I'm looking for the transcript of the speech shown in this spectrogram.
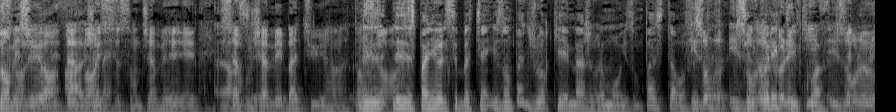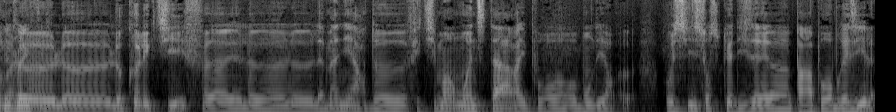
Non, bien les- sûr. Les, Ah, Allemands, ils se sont jamais, Alors, ça vous jamais battu. Hein. Les, hein. les Espagnols, Sébastien, ils n'ont pas de joueurs qui émergent vraiment. Ils n'ont pas de star. En fait. Ils ont, le- ils ont le le collectif, quoi. ils ont le, le collectif. le, le- le collectif, euh, le, le- la manière de, effectivement, moins de stars. Et pour rebondir aussi sur ce que disait euh, par rapport au Brésil,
